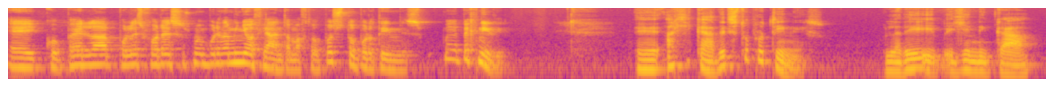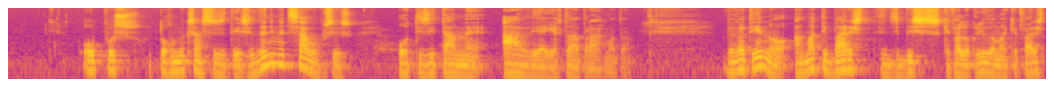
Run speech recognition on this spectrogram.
Ε, η κοπέλα πολλές φορές μπορεί να μην νιώθει άνετα με αυτό. Πώς το προτείνεις, με παιχνίδι. Ε, αρχικά δεν της το προτείνεις. Δηλαδή, γενικά, όπως το έχουμε ξανασυζητήσει, δεν είμαι της άποψης ότι ζητάμε άδεια για αυτά τα πράγματα. Βέβαια, τι εννοώ, άμα την πάρεις, την τσιμπήσεις κεφαλοκλείδωμα και πάρεις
